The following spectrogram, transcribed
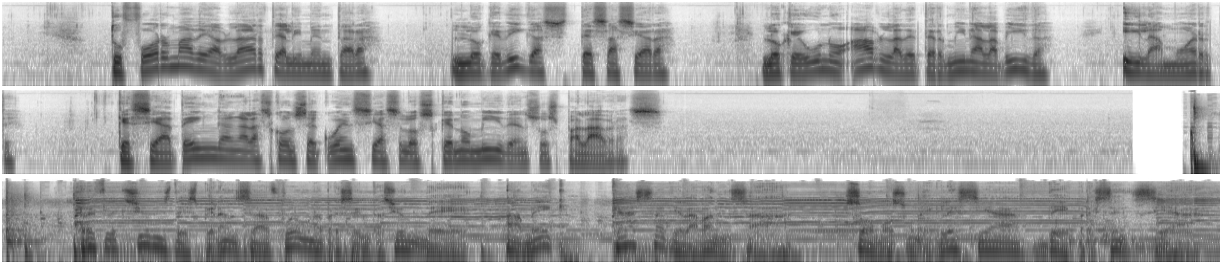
Tu forma de hablar te alimentará, lo que digas te saciará, lo que uno habla determina la vida, y la muerte. Que se atengan a las consecuencias los que no miden sus palabras. Reflexiones de Esperanza fue una presentación de AMEC Casa de Alabanza. Somos una iglesia de presencia.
